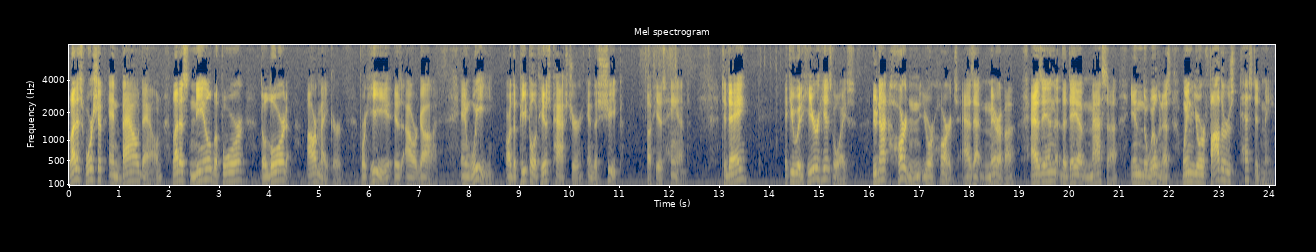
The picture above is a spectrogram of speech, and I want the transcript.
let us worship and bow down. Let us kneel before the Lord our Maker, for he is our God. And we are the people of his pasture and the sheep of his hand. Today, if you would hear his voice, do not harden your hearts as at Meribah, as in the day of Massah in the wilderness, when your fathers tested me.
